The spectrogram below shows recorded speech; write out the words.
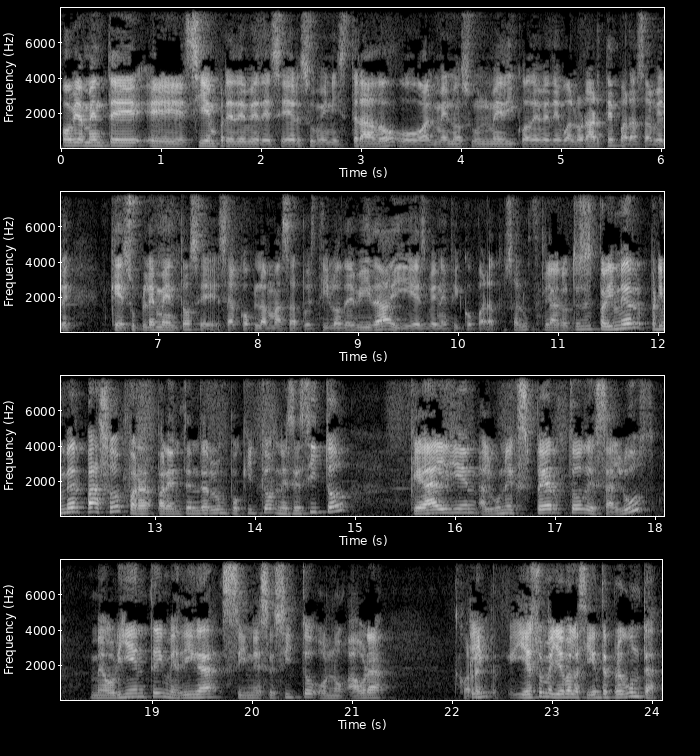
Obviamente eh, siempre debe de ser suministrado o al menos un médico debe de valorarte para saber qué suplemento se, se, acopla más a tu estilo de vida y es benéfico para tu salud. Claro, entonces primer, primer paso para, para entenderlo un poquito, necesito que alguien, algún experto de salud, me oriente y me diga si necesito o no. Ahora, correcto. Y, eso me lleva a la siguiente pregunta.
